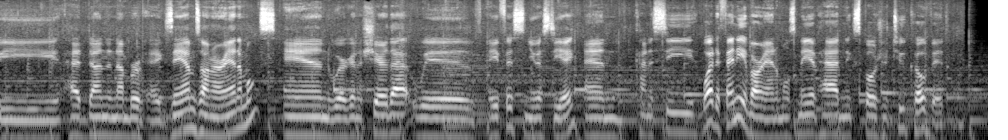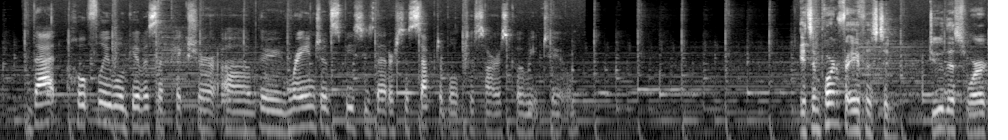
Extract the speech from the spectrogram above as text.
We had done a number of exams on our animals and we're going to share that with APHIS and USDA and kind of see what, if any, of our animals may have had an exposure to COVID. That hopefully will give us a picture of the range of species that are susceptible to SARS-CoV-2. It's important for APHIS to do this work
